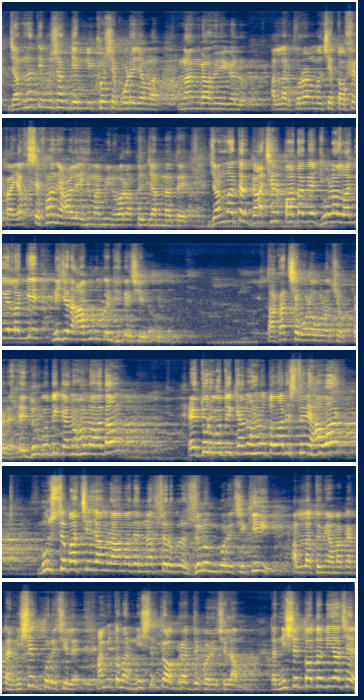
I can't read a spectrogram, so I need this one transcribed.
জান্নাতি পোশাক যেমনি খসে পড়ে যাওয়া, নাঙ্গা হয়ে গেল। আল্লাহর কোরআন বলছে, তফেকা ইয়াকসেফানে আলাইহিম আমিন ওয়ারাকিল জান্নাতে। জান্নাতের গাছের পাতাকে জোড়া লাগিয়ে লাগিয়ে নিজের আবরুকে ঢেকেছিল। তাকাচ্ছে বড় বড় চোখ করে এই দুর্গতি কেন হলো আদাম? এই দুর্গতি কেন হলো তোমার স্ত্রী হাওয়ার? বুঝতে পারছি যে আমরা আমাদের নফসের উপরে জুলুম করেছি কি? আল্লাহ তুমি আমাকে একটা নিষেধ করেছিলে। আমি তোমার নিষেধকে অগ্রাহ্য করেছিলাম। তা নিষেধ কতটি আছে?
